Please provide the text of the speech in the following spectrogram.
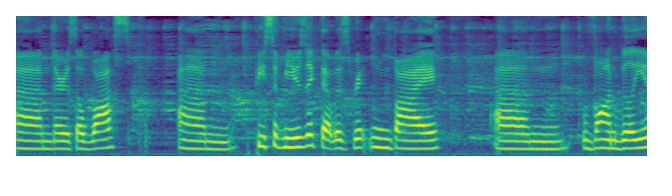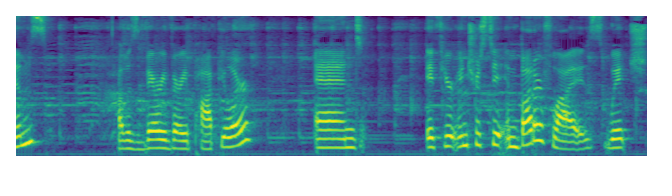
Um, there's a wasp um, piece of music that was written by um, Vaughan Williams. I was very, very popular. And if you're interested in butterflies, which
